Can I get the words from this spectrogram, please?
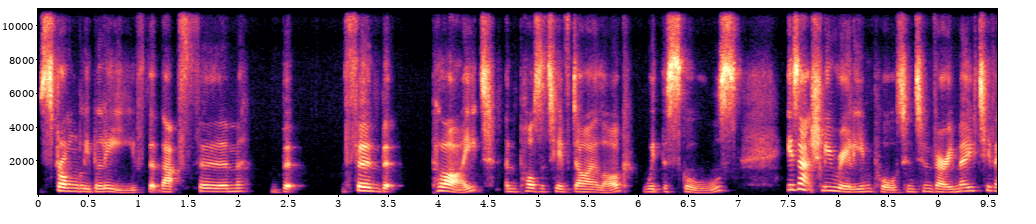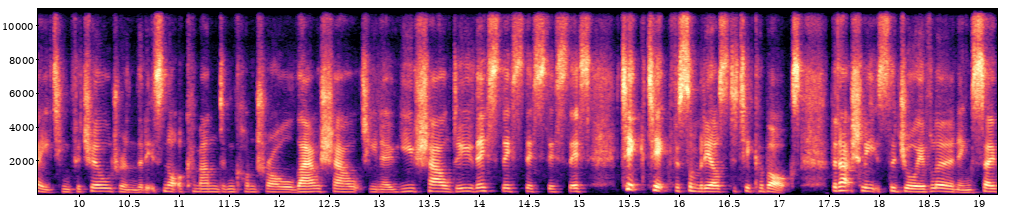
strongly believe that that firm but firm but polite and positive dialogue with the schools is actually really important and very motivating for children that it's not a command and control thou shalt you know you shall do this this this this this tick tick for somebody else to tick a box. But actually it's the joy of learning. So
